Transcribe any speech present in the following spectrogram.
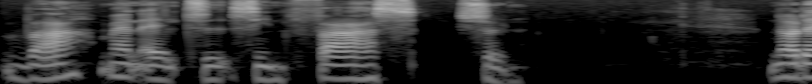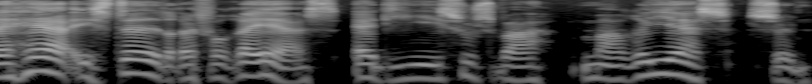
var man altid sin fars søn. Når der her i stedet refereres, at Jesus var Marias søn,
